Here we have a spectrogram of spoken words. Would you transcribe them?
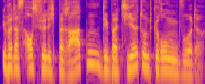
über das ausführlich beraten, debattiert und gerungen wurde.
